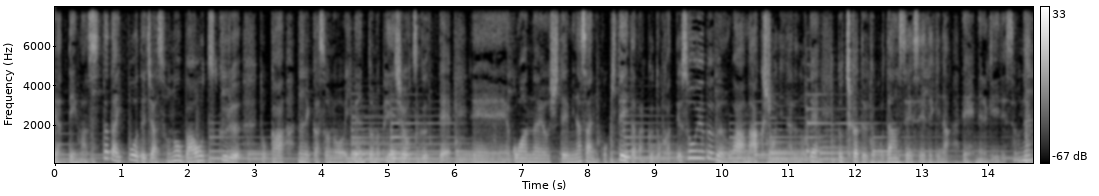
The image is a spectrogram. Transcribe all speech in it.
やっています。ますただ一方でじゃあその場を作るとか何かそのイベントのページを作って、えー、ご案内をして皆さんにこう来ていただくとかっていうそういう部分は、まあ、アクションになるのでどっちかというとこう男性性的なエネルギーですよね。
